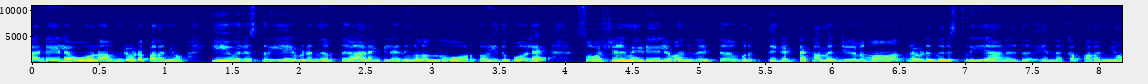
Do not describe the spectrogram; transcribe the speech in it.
കടയിലെ ഓണറിന്റെ കൂടെ പറഞ്ഞു ഈ ഒരു സ്ത്രീയെ ഇവിടെ നിർത്തുകയാണെങ്കിൽ നിങ്ങളൊന്ന് ഓർത്തോ ഇതുപോലെ സോഷ്യൽ മീഡിയയിൽ വന്നിട്ട് വൃത്തികെട്ട കമന്റുകൾ മാത്രം ഇടുന്ന ഒരു സ്ത്രീയാണ് ഇത് എന്നൊക്കെ പറഞ്ഞു.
